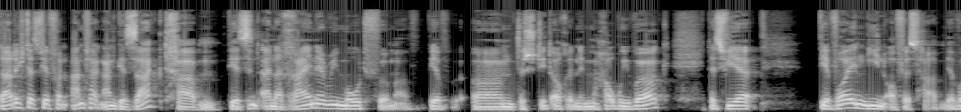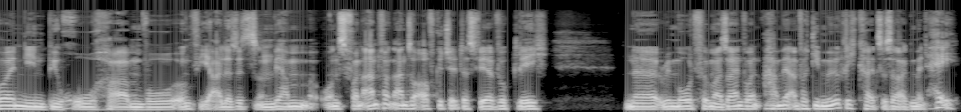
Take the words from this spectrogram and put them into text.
dadurch, dass wir von Anfang an gesagt haben, wir sind eine reine Remote-Firma, wir, ähm, das steht auch in dem How We Work, dass wir wir wollen nie ein Office haben, wir wollen nie ein Büro haben, wo irgendwie alle sitzen. Und wir haben uns von Anfang an so aufgestellt, dass wir wirklich eine Remote-Firma sein wollen, haben wir einfach die Möglichkeit zu sagen mit, hey,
